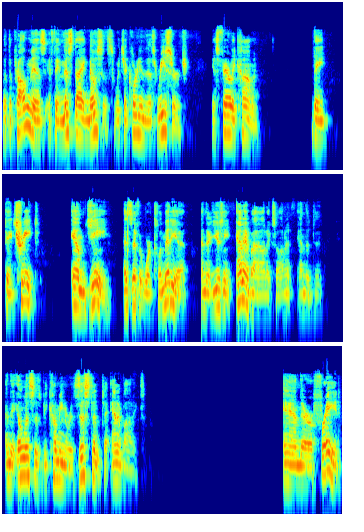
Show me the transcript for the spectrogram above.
But the problem is if they misdiagnose which according to this research is fairly common, they they treat MG as if it were chlamydia and they're using antibiotics on it and the and the illness is becoming resistant to antibiotics. And they're afraid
